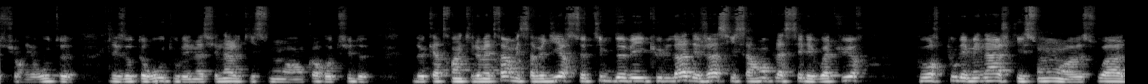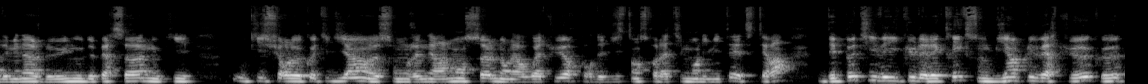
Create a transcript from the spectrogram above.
sur les routes, les autoroutes ou les nationales qui sont encore au-dessus de, 80 km/h. Mais ça veut dire ce type de véhicule-là, déjà, si ça remplaçait les voitures pour tous les ménages qui sont euh, soit des ménages de une ou deux personnes ou qui, ou qui sur le quotidien sont généralement seuls dans leur voiture pour des distances relativement limitées, etc. Des petits véhicules électriques sont bien plus vertueux que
